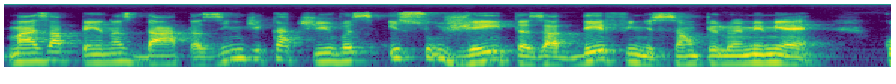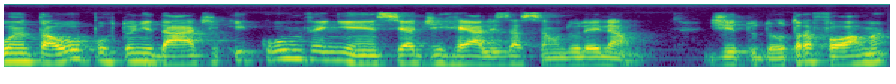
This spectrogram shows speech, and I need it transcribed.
mas apenas datas indicativas e sujeitas à definição pelo MME, quanto à oportunidade e conveniência de realização do leilão. Dito de outra forma,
